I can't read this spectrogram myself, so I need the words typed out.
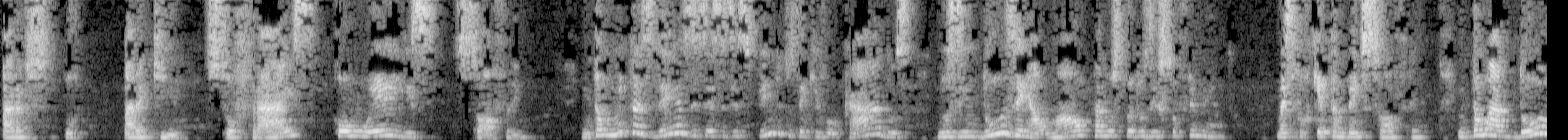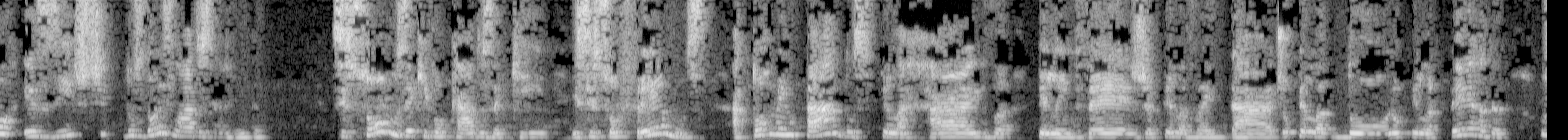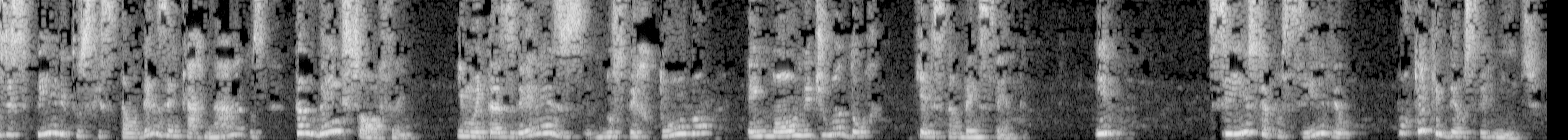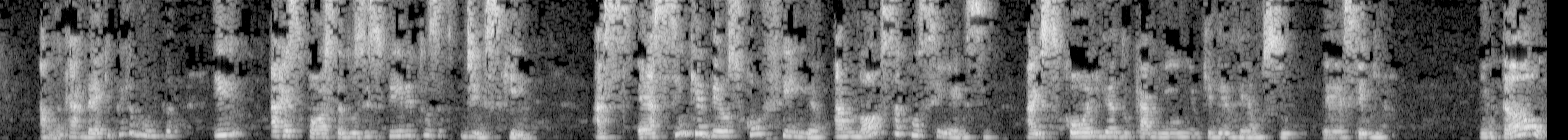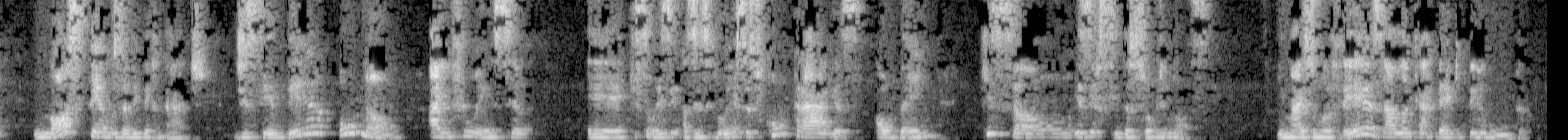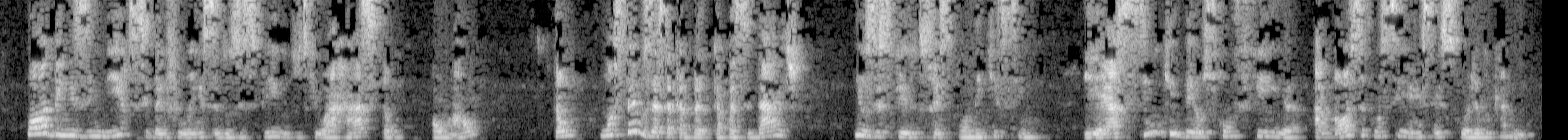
para, por, para que sofrais como eles sofrem. Então, muitas vezes, esses espíritos equivocados nos induzem ao mal para nos produzir sofrimento, mas porque também sofrem. Então, a dor existe dos dois lados da vida. Se somos equivocados aqui e se sofremos, atormentados pela raiva, pela inveja, pela vaidade, ou pela dor, ou pela perda, os espíritos que estão desencarnados também sofrem e muitas vezes nos perturbam em nome de uma dor que eles também sentem. E se isso é possível, por que, que Deus permite? Allan Kardec pergunta. E a resposta dos espíritos diz que é assim que Deus confia à nossa consciência a escolha do caminho que devemos é, seguir. Então, nós temos a liberdade de ceder ou não à influência, é, que são as influências contrárias ao bem que são exercidas sobre nós. E mais uma vez, Allan Kardec pergunta: podem eximir-se da influência dos espíritos que o arrastam ao mal? Então, nós temos essa capacidade? E os espíritos respondem que sim. E é assim que Deus confia à nossa consciência a escolha do caminho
